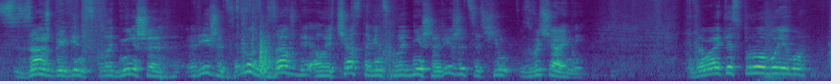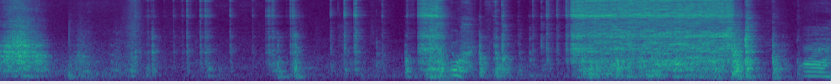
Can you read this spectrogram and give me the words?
Завжди він складніше ріжеться. Ну, не завжди, але часто він складніше ріжеться, ніж звичайний. Давайте спробуємо. Ух. Е,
